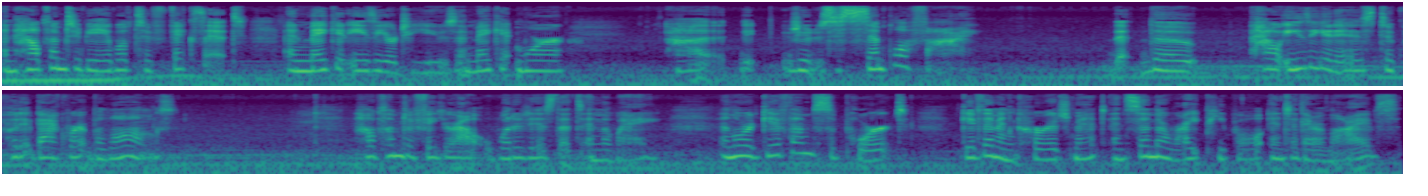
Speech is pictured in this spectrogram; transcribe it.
and help them to be able to fix it and make it easier to use and make it more uh, simplify the, the how easy it is to put it back where it belongs. Help them to figure out what it is that's in the way. And Lord, give them support, give them encouragement, and send the right people into their lives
